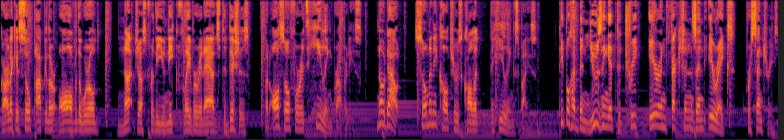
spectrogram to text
Garlic is so popular all over the world, not just for the unique flavor it adds to dishes, but also for its healing properties. No doubt, so many cultures call it the healing spice. People have been using it to treat ear infections and earaches for centuries.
